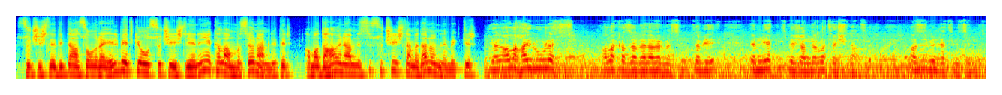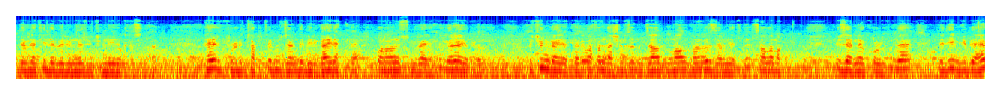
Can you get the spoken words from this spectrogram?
Suç işledikten sonra elbet ki o suçu işleyenin yakalanması önemlidir. Ama daha önemlisi suçu işlemeden önlemektir. Yani Allah hayırlı uğurlu etsin. Allah kaza bela vermesin. Tabii Emniyet ve Jandarma Teşkilatı aziz milletimizin devletiyle bölünmez bütünlüğü noktasında her türlü takdirin üzerinde bir gayretle, olağanüstü bir gayretle görev yapıyorlar. Bütün gayretleri vatandaşımızın can, mal ve ırz emniyetini sağlamak üzerine kurulu ve dediğim gibi her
